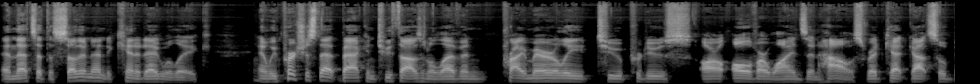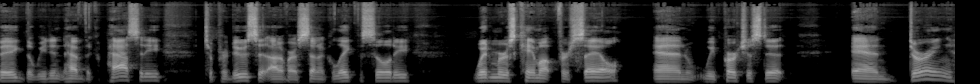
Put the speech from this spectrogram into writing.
and that's at the southern end of Canandaigua Lake. And we mm-hmm. purchased that back in 2011 primarily to produce our, all of our wines in house. Red Cat got so big that we didn't have the capacity to produce it out of our Seneca Lake facility. Widmer's came up for sale and we purchased it. And during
